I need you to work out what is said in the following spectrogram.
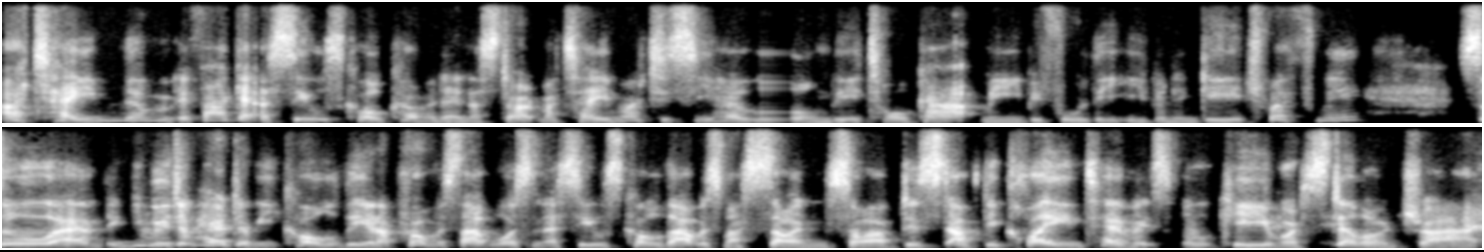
I time them. If I get a sales call coming in, I start my timer to see how long they talk at me before they even engage with me. So um, you would have heard a recall there. I promise that wasn't a sales call. That was my son. So I've just I've declined him. It's okay. We're still on track.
